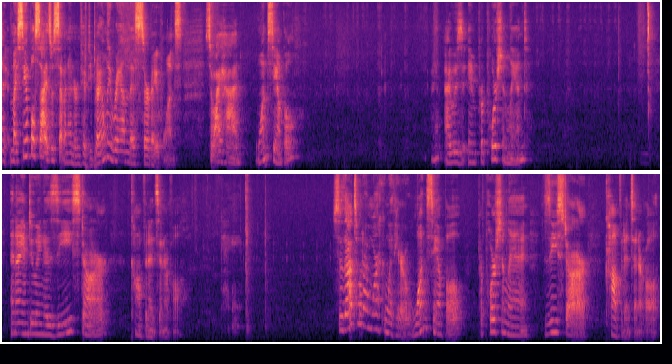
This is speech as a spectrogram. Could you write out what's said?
and my sample size was 750, but I only ran this survey once. So I had one sample. I was in proportion land. And I am doing a Z star confidence interval. Okay. So that's what I'm working with here. One sample, proportion land, z-star, confidence interval.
